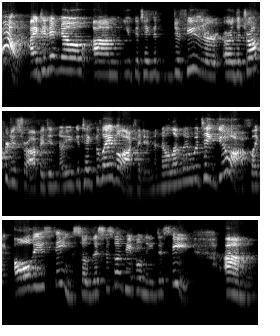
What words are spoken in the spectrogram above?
wow, I didn't know um, you could take the diffuser or the drop reducer off. I didn't know you could take the label off. I didn't know lemon would take goo off, like all these things. So this is what people need to see. Um,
